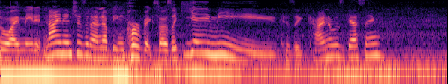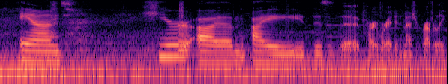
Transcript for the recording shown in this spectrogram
So I made it nine inches and ended up being perfect. So I was like, yay me, because I kind of was guessing. And here, um, I, this is the part where I didn't measure properly.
